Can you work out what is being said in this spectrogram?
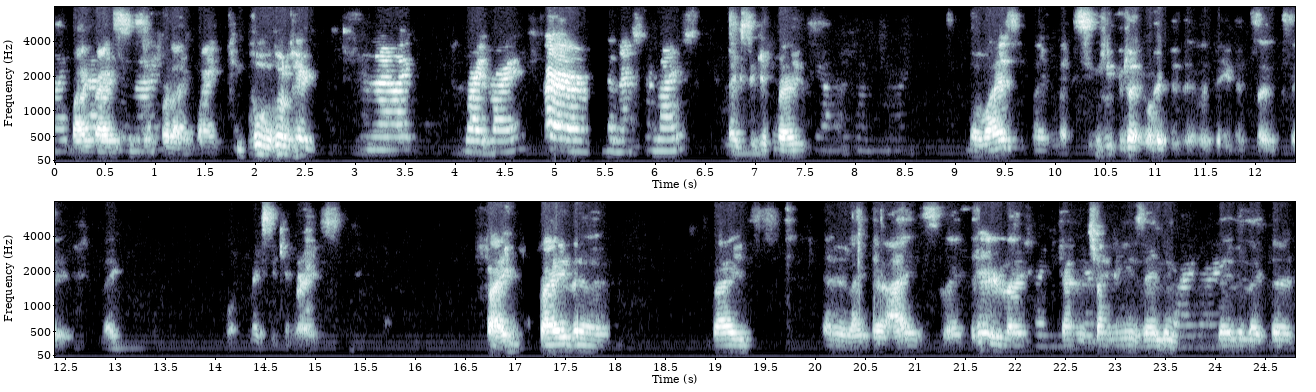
I like white rice is I- for like white people, And I like white rice or the Mexican rice. Mexican rice. But why is it like Mexican? like, what did they, what they even say, like what, Mexican rice? Fried, fried, the rice, and like their eyes, like they're like kind of Chinese. They look rice. Maybe like that.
